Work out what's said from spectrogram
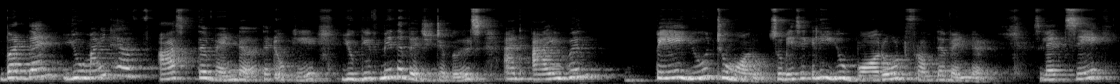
But then you might have asked the vendor that, okay, you give me the vegetables and I will pay you tomorrow. So basically you borrowed from the vendor. So let's say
